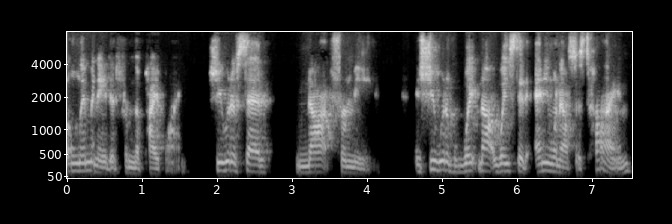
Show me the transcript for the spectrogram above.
eliminated from the pipeline. She would have said, not for me. And she would have not wasted anyone else's time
